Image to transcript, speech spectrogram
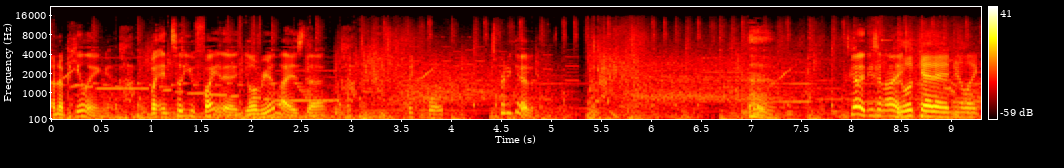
unappealing, but until you fight it, you'll realize that it's pretty good. it's got a decent You look at it and you're like,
